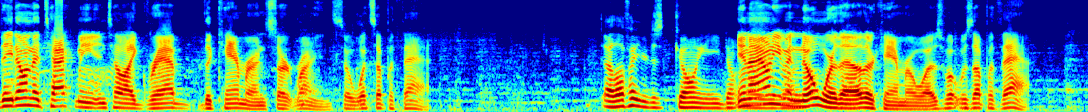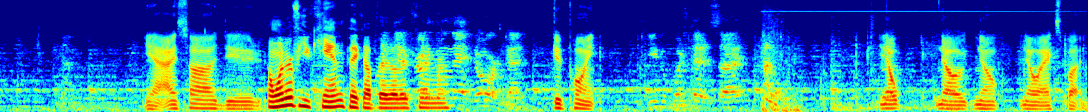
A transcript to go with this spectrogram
They don't attack me until I grab the camera and start running. So what's up with that? I love how you're just going and you don't. And I don't even going. know where the other camera was. What was up with that? Yeah, I saw a dude. I wonder if you can pick up that other camera. on that door, Ken. Good point. You can push that aside. Nope. No, no, no X button.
